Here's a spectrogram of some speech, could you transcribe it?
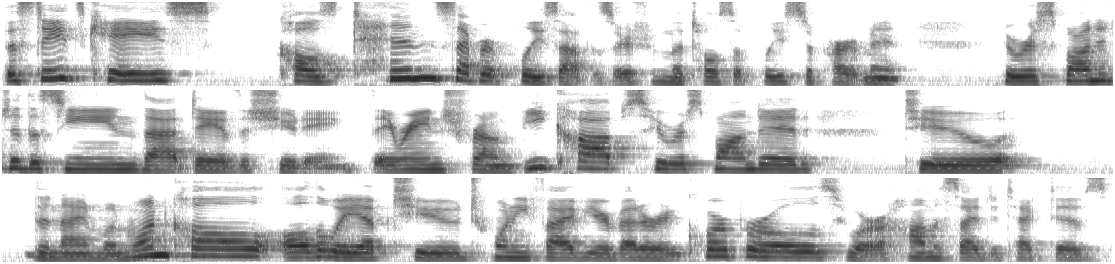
the state's case calls 10 separate police officers from the Tulsa Police Department who responded to the scene that day of the shooting. They range from beat cops who responded to the 911 call all the way up to 25 year veteran corporals who are homicide detectives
